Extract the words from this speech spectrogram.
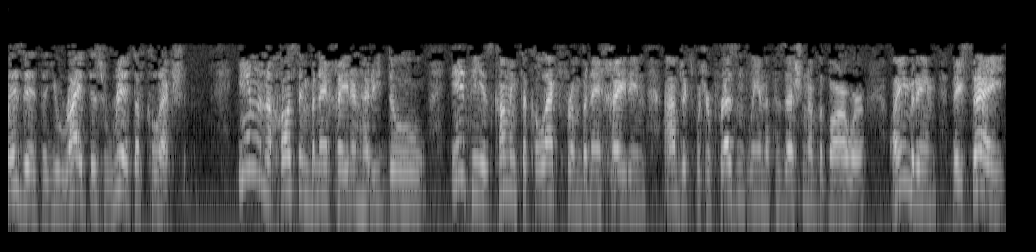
is it that you write this writ of collection? If he is coming to collect from Bnei Chayrin objects which are presently in the possession of the borrower, they say,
